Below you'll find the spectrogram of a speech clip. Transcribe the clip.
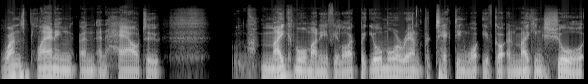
one's planning and, and how to make more money, if you like, but you're more around protecting what you've got and making sure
